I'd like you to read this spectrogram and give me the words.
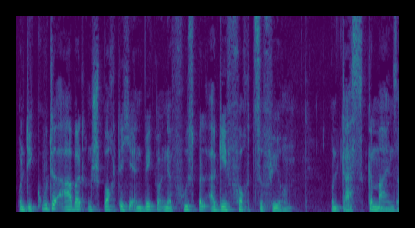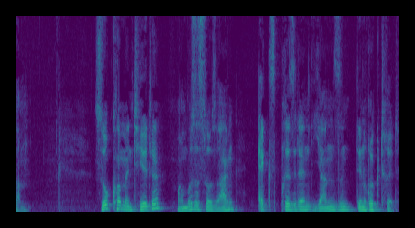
und die gute Arbeit und sportliche Entwicklung in der Fußball AG fortzuführen. Und das gemeinsam. So kommentierte, man muss es so sagen, Ex-Präsident Jansen den Rücktritt.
